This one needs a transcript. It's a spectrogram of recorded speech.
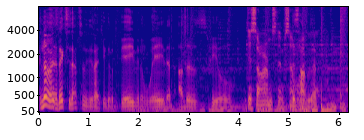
No, Rex is absolutely right. You got to behave in a way that others feel disarms them somewhat. disarms them.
